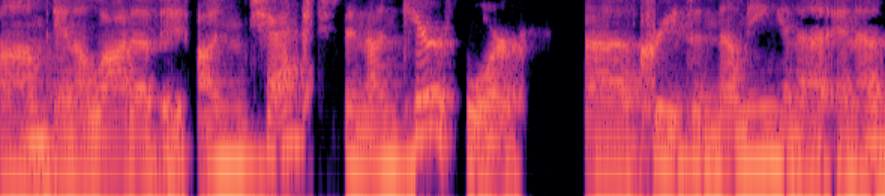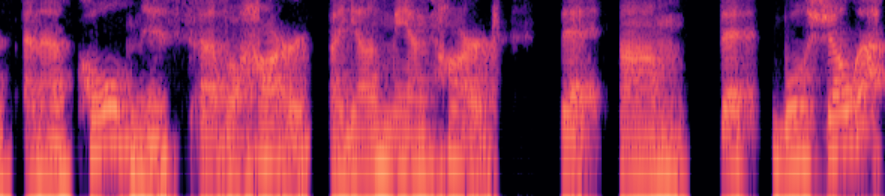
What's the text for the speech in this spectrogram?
um, and a lot of it unchecked and uncared for uh, creates a numbing and a, and a and a coldness of a heart, a young man's heart that um, that will show up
